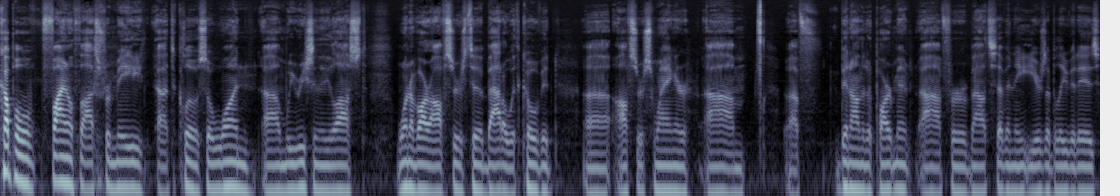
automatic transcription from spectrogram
couple final thoughts for me uh, to close. So, one, um, we recently lost one of our officers to a battle with COVID, uh, Officer Swanger. Um, uh, f- been on the department uh, for about seven, eight years, I believe it is.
